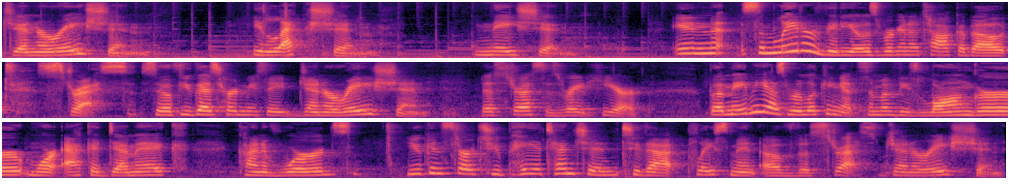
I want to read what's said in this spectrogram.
generation, election, nation. In some later videos, we're gonna talk about stress. So if you guys heard me say generation, the stress is right here. But maybe as we're looking at some of these longer, more academic kind of words, you can start to pay attention to that placement of the stress. Generation,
